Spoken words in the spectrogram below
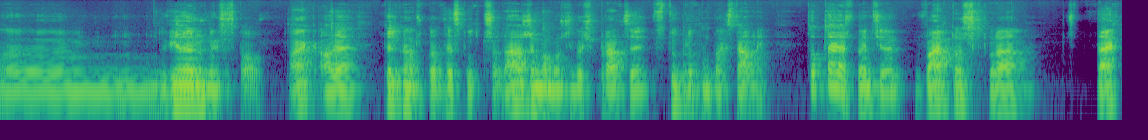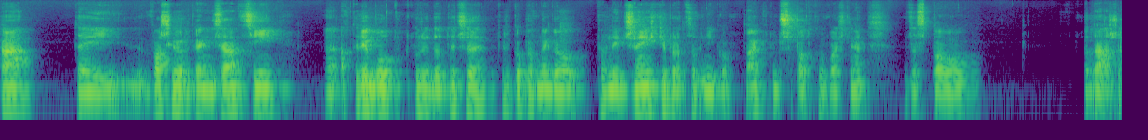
um, wiele różnych zespołów, tak, ale tylko na przykład zespół sprzedaży ma możliwość pracy w 100% zdalnej. To też będzie wartość, która cecha tej waszej organizacji E, atrybut, który dotyczy tylko pewnego, pewnej części pracowników, tak? w tym przypadku właśnie zespołu sprzedaży.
